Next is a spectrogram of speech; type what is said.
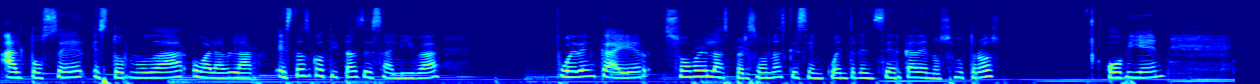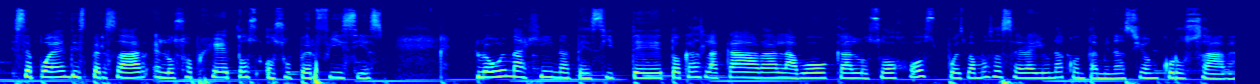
al toser, estornudar o al hablar. Estas gotitas de saliva pueden caer sobre las personas que se encuentren cerca de nosotros o bien se pueden dispersar en los objetos o superficies. Luego imagínate si te tocas la cara, la boca, los ojos, pues vamos a hacer ahí una contaminación cruzada.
